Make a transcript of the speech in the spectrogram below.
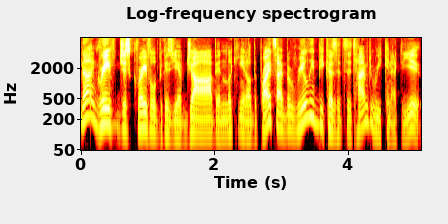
Not great, just grateful because you have job and looking at all the bright side, but really because it's a time to reconnect to you.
